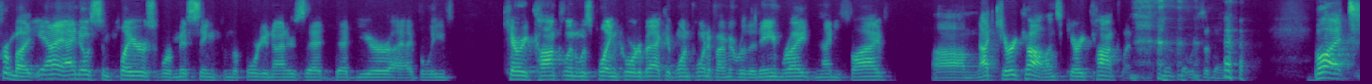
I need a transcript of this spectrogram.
from a yeah, I I know some players were missing from the 49ers that that year. I I believe Kerry Conklin was playing quarterback at one point, if I remember the name right, '95. Um, not Kerry Collins, Kerry Conklin. I think that was the name. But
